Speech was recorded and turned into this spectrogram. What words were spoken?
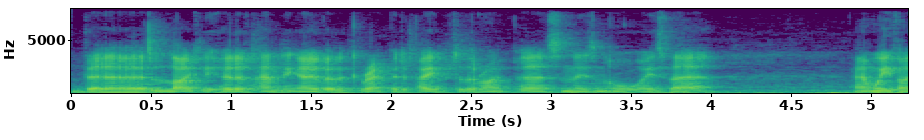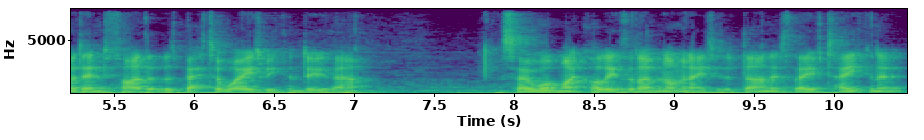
The likelihood of handing over the correct bit of paper to the right person isn't always there. And we've identified that there's better ways we can do that. So what my colleagues that I've nominated have done is they've taken it,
